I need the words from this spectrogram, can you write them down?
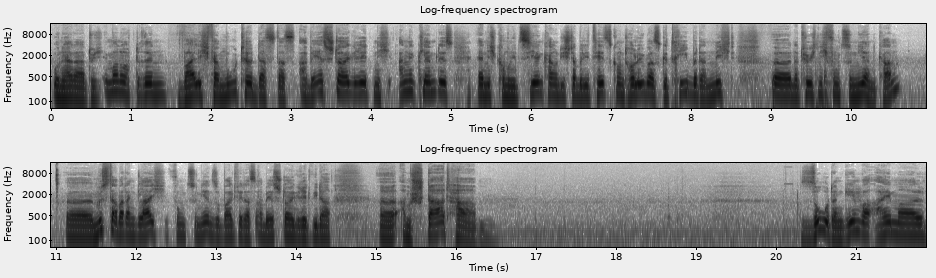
Und er hat natürlich immer noch drin, weil ich vermute, dass das ABS-Steuergerät nicht angeklemmt ist, er nicht kommunizieren kann und die Stabilitätskontrolle über das Getriebe dann nicht, äh, natürlich nicht funktionieren kann. Äh, müsste aber dann gleich funktionieren, sobald wir das ABS-Steuergerät wieder äh, am Start haben. So, dann gehen wir einmal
